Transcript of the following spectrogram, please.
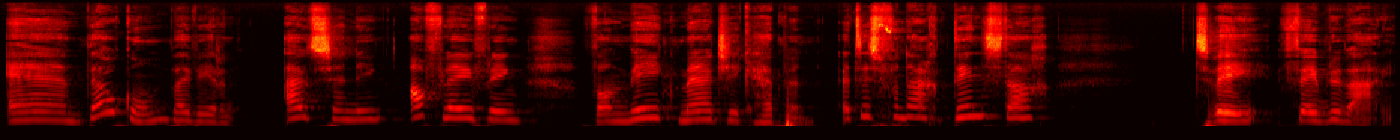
en welkom bij weer een uitzending, aflevering van Make Magic Happen. Het is vandaag dinsdag 2 februari.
